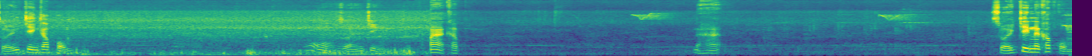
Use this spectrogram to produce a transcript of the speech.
สวยจริงๆครับผมโอ้สวยจริงๆมากครับ นะฮะ สวยจริงนะครับผม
